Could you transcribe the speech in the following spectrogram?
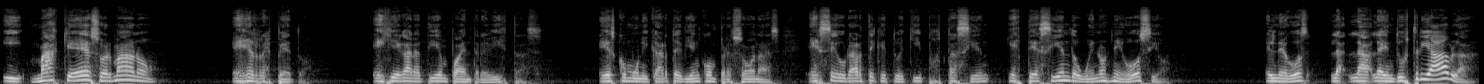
Y más que eso, hermano, es el respeto. Es llegar a tiempo a entrevistas. Es comunicarte bien con personas. Es asegurarte que tu equipo está que esté haciendo buenos negocios. El negocio, la- la industria habla.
